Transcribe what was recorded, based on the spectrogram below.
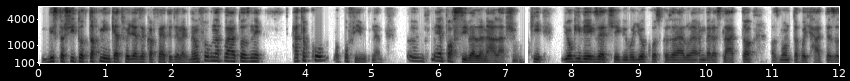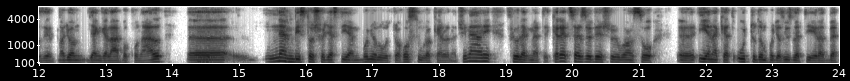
biztosítottak minket, hogy ezek a feltételek nem fognak változni, hát akkor, akkor fiúk nem. Ilyen passzív ellenállás. Aki jogi végzettségű vagy joghoz közel álló ember ezt látta, az mondta, hogy hát ez azért nagyon gyenge lábakon áll. Nem biztos, hogy ezt ilyen bonyolultra, hosszúra kellene csinálni, főleg mert egy keretszerződésről van szó. Ilyeneket úgy tudom, hogy az üzleti életben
